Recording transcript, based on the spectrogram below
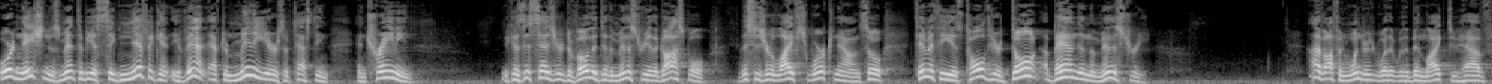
Ordination is meant to be a significant event after many years of testing and training. Because this says you're devoted to the ministry of the gospel. This is your life's work now. And so Timothy is told here don't abandon the ministry. I've often wondered what it would have been like to have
